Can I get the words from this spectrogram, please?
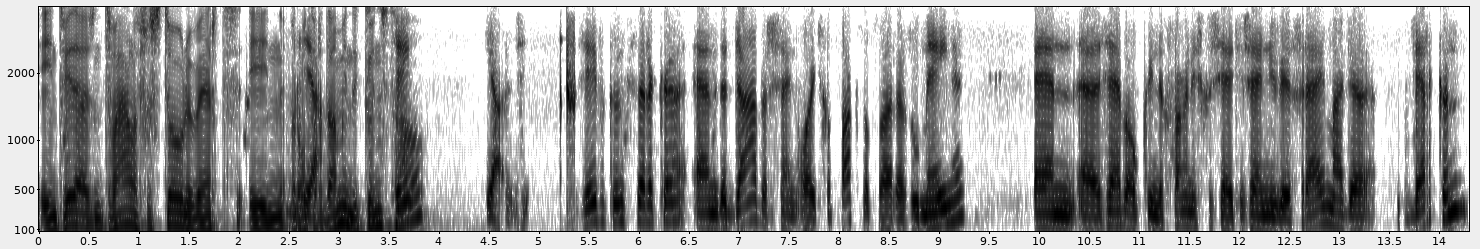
in 2012 gestolen werd in Rotterdam, ja. in de kunsthal. Ja, zeven kunstwerken. En de daders zijn ooit gepakt, dat waren Roemenen. En uh, ze hebben ook in de gevangenis gezeten, zijn nu weer vrij. Maar de werken,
